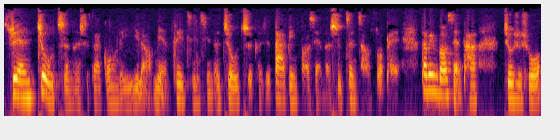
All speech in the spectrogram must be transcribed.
虽然救治呢是在公立医疗免费进行的救治，可是大病保险呢是正常索赔。大病保险它就是说，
